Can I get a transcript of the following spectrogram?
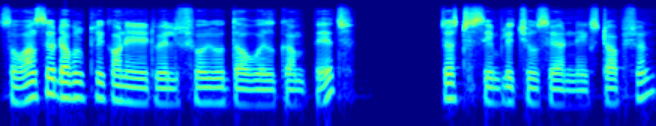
So once you double click on it, it will show you the welcome page. Just simply choose your next option.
